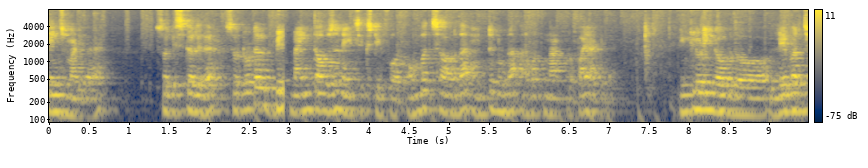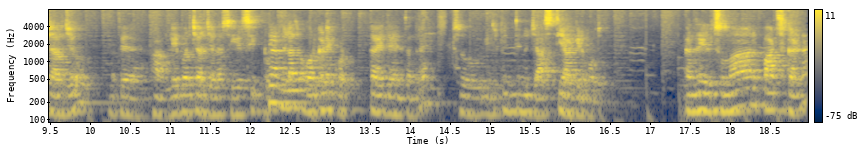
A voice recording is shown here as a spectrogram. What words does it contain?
ಚೇಂಜ್ ಮಾಡಿದ್ದಾರೆ. ಸೊ ಲಿಸ್ಟಲ್ಲಿದೆ so total bill nine thousand eight sixty four ಒಂಬತ್ತು ಸಾವಿರದ ಎಂಟುನೂರ ಅರವತ್ತ್ನಾಲ್ಕು ರೂಪಾಯಿ ಆಗಿದೆ. ಇನ್ಕ್ಲೂಡಿಂಗ್ ಅವ್ರದ್ದು ಲೇಬರ್ ಚಾರ್ಜು ಮತ್ತು, ಹಾಂ ಲೇಬರ್ ಚಾರ್ಜ್ ಎಲ್ಲ ಸೇರಿಸಿ. ಎಲ್ಲಾದರೂ ಹೊರಗಡೆ ಕೊಡ್ತಾ ಇದೆ ಅಂತಂದರೆ ಸೊ ಇದಕ್ಕಿಂತ ಜಾಸ್ತಿ ಆಗಿರ್ಬೋದು. ಯಾಕಂದರೆ ಇಲ್ಲಿ ಸುಮಾರು ಪಾರ್ಟ್ಸ್ಗಳನ್ನ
